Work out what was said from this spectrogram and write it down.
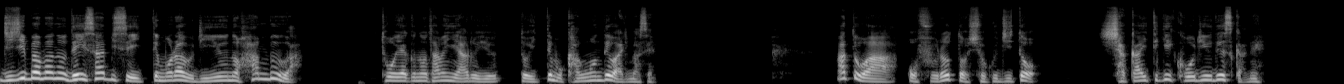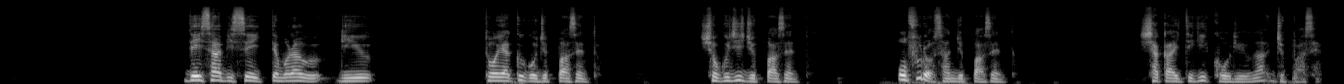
ジジババのデイサービスへ行ってもらう理由の半分は、投薬のためにあると言っても過言ではありません。あとは、お風呂と食事と社会的交流ですかね。デイサービスへ行ってもらう理由、投薬50%、食事10%、お風呂30%、社会的交流が10%。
